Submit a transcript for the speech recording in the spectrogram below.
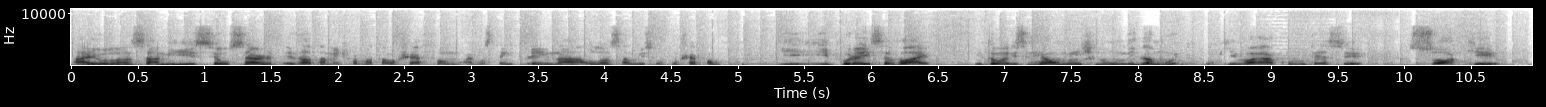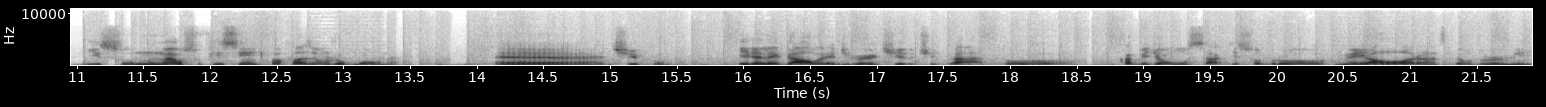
Aí o lança-míssel serve exatamente pra matar o chefão. Aí você tem que treinar o lança-míssel com o chefão. E, e por aí você vai. Então eles realmente não ligam muito o que vai acontecer. Só que isso não é o suficiente pra fazer um jogo bom, né? É, tipo, ele é legal, ele é divertido, tipo, ah, tô. Acabei de almoçar aqui, sobrou meia hora antes de eu dormir.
